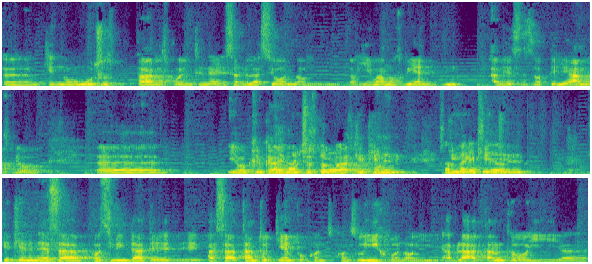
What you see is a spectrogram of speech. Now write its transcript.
eh, que no muchos padres pueden tener esa relación. ¿no? Nos llevamos bien, a veces nos peleamos, pero uh, yo creo que hay muchos papás que tienen... Son que, que tienen, que tienen esa posibilidad de, pasar tanto tiempo con, con, su hijo, ¿no? Y hablar tanto y uh,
